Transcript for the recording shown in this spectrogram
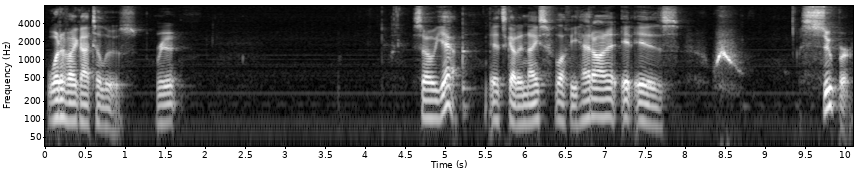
what have I got to lose? So yeah, it's got a nice fluffy head on it. It is super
